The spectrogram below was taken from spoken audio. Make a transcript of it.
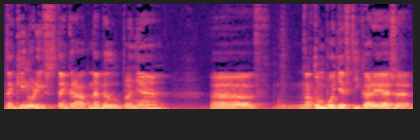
ten Keanu Reeves tenkrát nebyl úplně eh, na tom bodě v té kariéře,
